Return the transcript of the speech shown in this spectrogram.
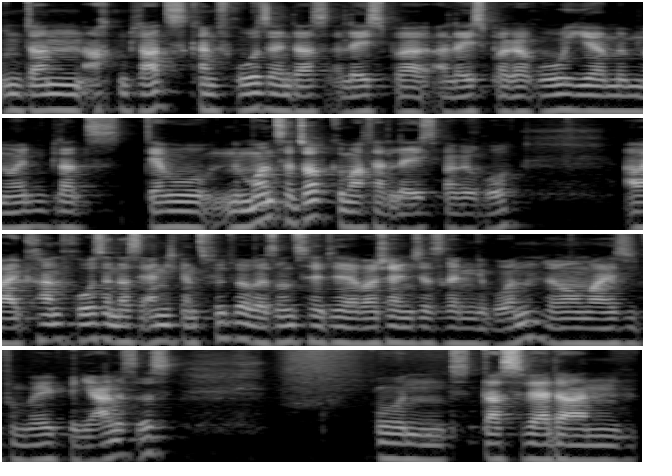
und dann achten Platz. Kann froh sein, dass Aleix Bagaro hier mit dem neunten Platz, der wo einen Monster-Job gemacht hat, Aleix Bagaro. Aber er kann froh sein, dass er eigentlich ganz fit war, weil sonst hätte er wahrscheinlich das Rennen gewonnen, wenn man mal sieht, vom Welt Vinales ist. Und das wäre dann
